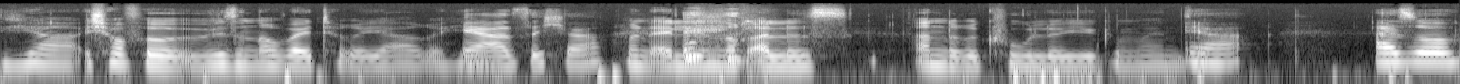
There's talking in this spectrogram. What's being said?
ja, ich hoffe, wir sind noch weitere Jahre hier. ja, sicher. Und erleben noch alles andere Coole hier gemeinsam. Ja. Also,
